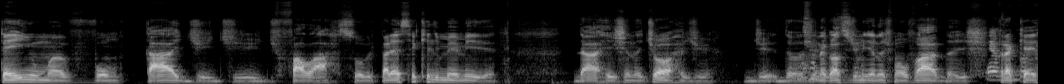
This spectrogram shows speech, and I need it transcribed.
têm uma vontade de, de falar sobre. Parece aquele meme da Regina George, de, do, do negócio de meninas malvadas. Eu pra quem,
